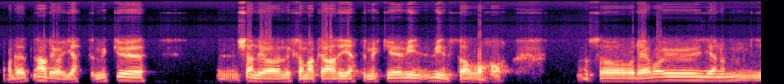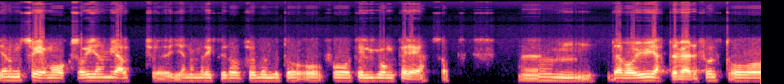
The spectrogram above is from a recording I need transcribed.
Och det hade jag jättemycket, eh, kände jag liksom att jag hade jättemycket vin- vinst av att ha. Så, och det var ju genom, genom Svemo också, genom hjälp eh, genom Riksidrottsförbundet att få tillgång till det. Så att, um, det var ju jättevärdefullt och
